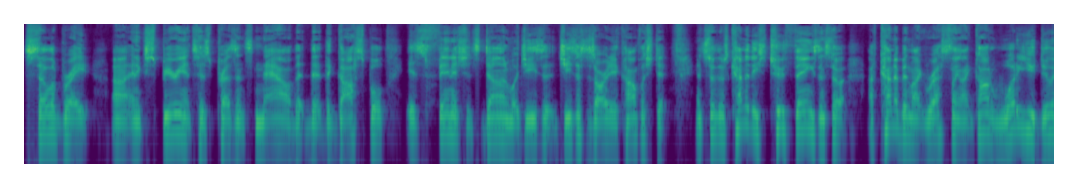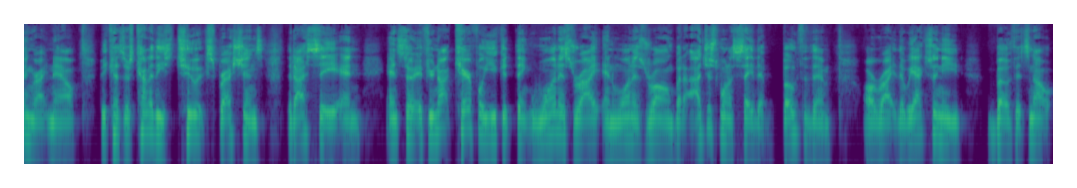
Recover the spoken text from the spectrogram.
celebrate uh, and experience his presence now that, that the gospel is finished it's done what jesus jesus has already accomplished it. And so there's kind of these two things. And so i've kind of been like wrestling like god what are you doing right now? Because there's kind of these two expressions that i see. And and so if you're not careful you could think one is right and one is wrong. But i just want to say that both of them are right that we actually need both. It's not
